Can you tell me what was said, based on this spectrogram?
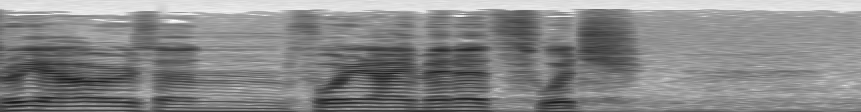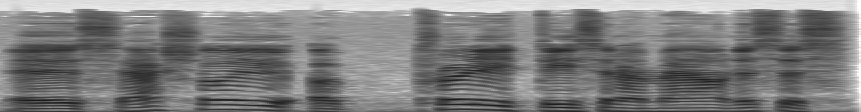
3 hours and 49 minutes, which is actually a pretty decent amount. This is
